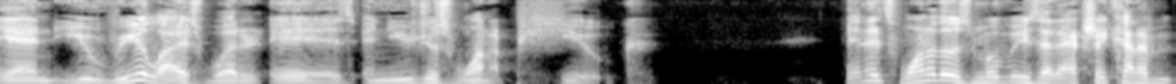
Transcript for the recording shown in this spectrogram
And you realize what it is, and you just want to puke. And it's one of those movies that actually kind of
